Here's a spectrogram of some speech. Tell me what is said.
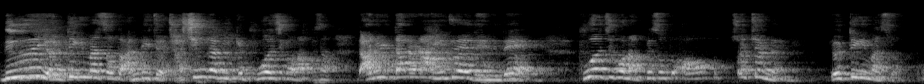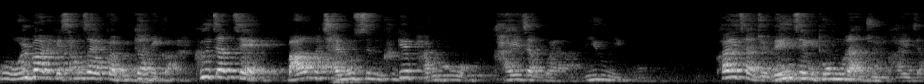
늘 열등이만 써도 안 되죠. 자신감 있게 부하 직원 앞에서 나를 따르라 해줘야 되는데 부하 직원 앞에서도 아 쩔쩔매 열등이만 써. 어, 올바르게 상사 역할 못하니까. 그 자체 마음을 잘못 쓰는 그게 바로 가해자인 거야. 미움이고. 가해자죠. 내 인생에 도움을 안 주는 가해자.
